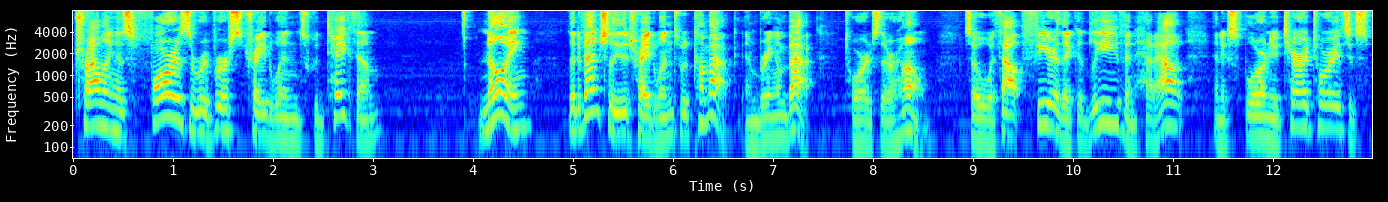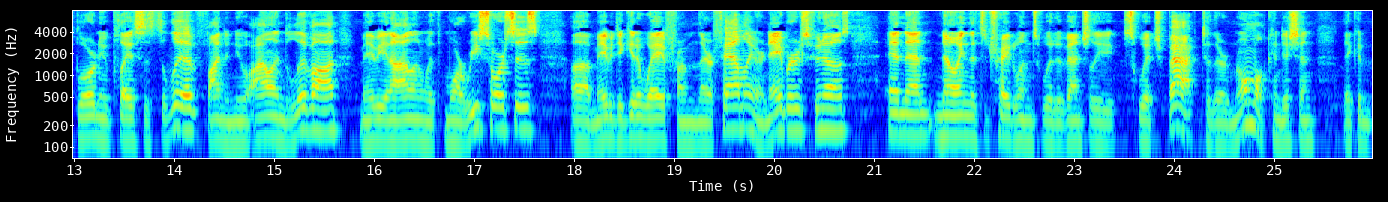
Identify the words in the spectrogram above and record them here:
traveling as far as the reverse trade winds would take them, knowing that eventually the trade winds would come back and bring them back towards their home. So without fear, they could leave and head out and explore new territories, explore new places to live, find a new island to live on, maybe an island with more resources, uh, maybe to get away from their family or neighbors, who knows. And then knowing that the trade winds would eventually switch back to their normal condition, they could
